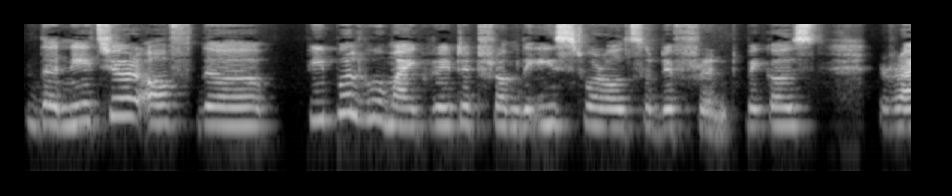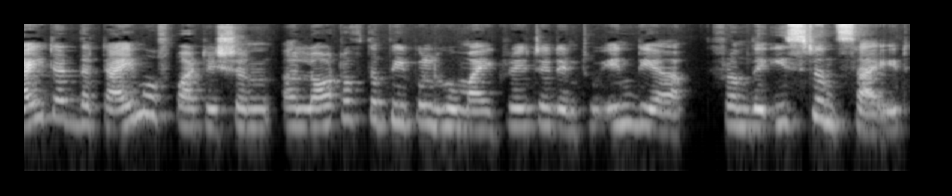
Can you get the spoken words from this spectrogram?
the nature of the people who migrated from the east were also different because right at the time of partition a lot of the people who migrated into india from the eastern side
